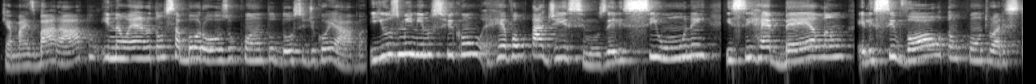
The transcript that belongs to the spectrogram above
que é mais barato e não era tão saboroso quanto o doce de goiaba. E os meninos ficam revoltadíssimos, eles se unem e se rebelam, eles se voltam contra o Aristarco,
